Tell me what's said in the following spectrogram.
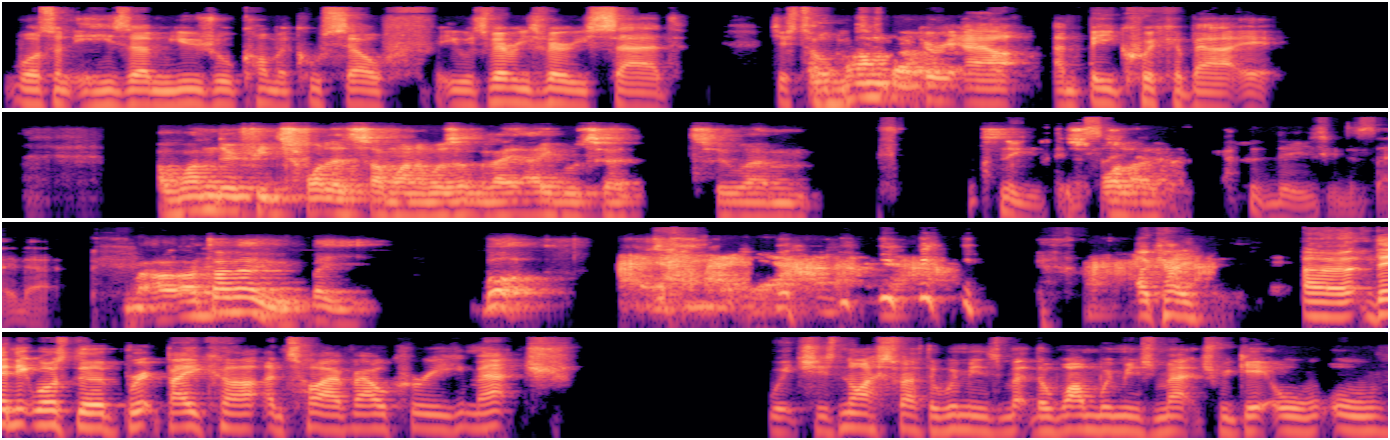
wasn't his um, usual comical self. He was very very sad. Just told him to figure it out and be quick about it. I wonder if he'd swallowed someone and wasn't able to to um I knew to swallow. I knew you going to say that. I, I don't know, mate. What? okay, uh, then it was the Britt Baker and Taya Valkyrie match, which is nice to have the women's the one women's match we get all all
